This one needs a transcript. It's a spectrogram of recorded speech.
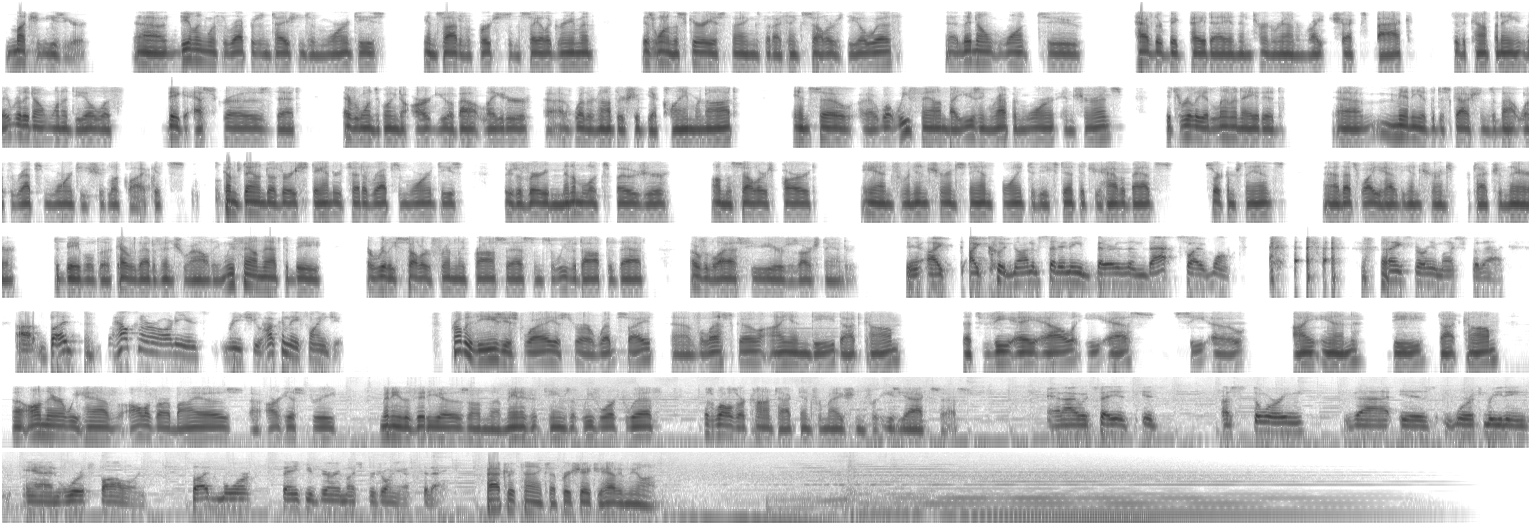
much easier. Uh, dealing with the representations and warranties inside of a purchase and sale agreement is one of the scariest things that I think sellers deal with. Uh, they don't want to have their big payday and then turn around and write checks back to the company. They really don't want to deal with big escrows that everyone's going to argue about later uh, whether or not there should be a claim or not. And so, uh, what we found by using rep and warrant insurance, it's really eliminated uh, many of the discussions about what the reps and warranties should look like. It's, it comes down to a very standard set of reps and warranties. There's a very minimal exposure on the seller's part. And from an insurance standpoint, to the extent that you have a bad circumstance, uh, that's why you have the insurance protection there to be able to cover that eventuality. And we found that to be a really seller friendly process. And so we've adopted that over the last few years as our standard. I, I could not have said any better than that, so I won't. Thanks very much for that. Uh, Bud, how can our audience reach you? How can they find you? Probably the easiest way is through our website, uh, valescoind.com. That's V A L E S C O I N D.com. Uh, on there, we have all of our bios, uh, our history, many of the videos on the management teams that we've worked with, as well as our contact information for easy access. And I would say it's, it's a story that is worth reading and worth following. Bud Moore, thank you very much for joining us today. Patrick, thanks. I appreciate you having me on.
